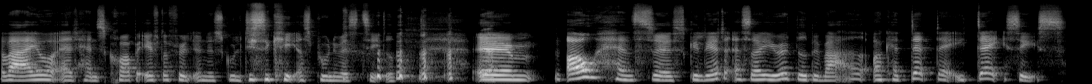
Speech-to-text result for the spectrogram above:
var jo, at hans krop efterfølgende skulle dissekeres på universitetet. ja. øhm, og hans uh, skelet er så i øvrigt blevet bevaret, og kan den dag i dag ses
